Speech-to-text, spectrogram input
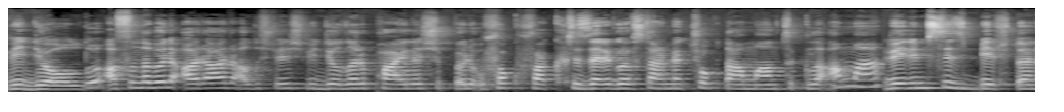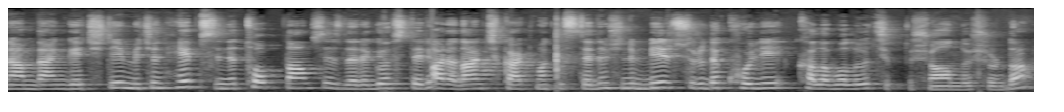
video oldu. Aslında böyle ara ara alışveriş videoları paylaşıp böyle ufak ufak sizlere göstermek çok daha mantıklı ama verimsiz bir dönemden geçtiğim için hepsini toptan sizlere gösterip aradan çıkartmak istedim. Şimdi bir sürü de koli kalabalığı çıktı şu anda şurada.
